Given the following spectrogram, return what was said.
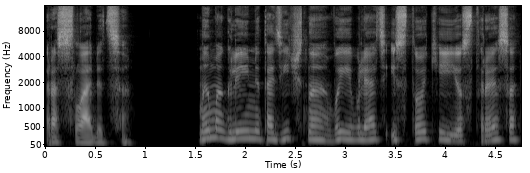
расслабиться. Мы могли методично выявлять истоки ее стресса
